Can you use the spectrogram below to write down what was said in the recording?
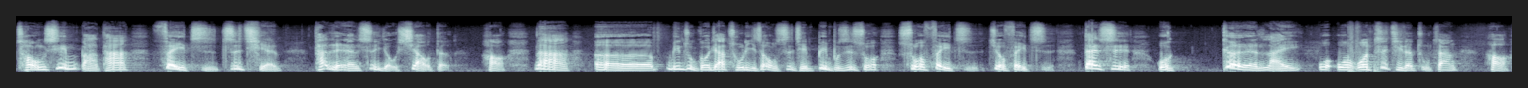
重新把它废止之前。它仍然是有效的。好，那呃，民主国家处理这种事情，并不是说说废止就废止。但是我个人来，我我我自己的主张，好，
